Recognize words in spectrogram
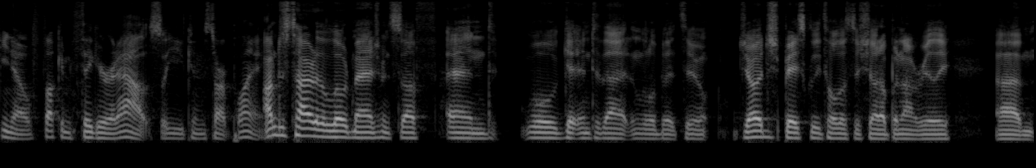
you know, fucking figure it out so you can start playing. I'm just tired of the load management stuff, and we'll get into that in a little bit too. Judge basically told us to shut up, but not really. Um,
